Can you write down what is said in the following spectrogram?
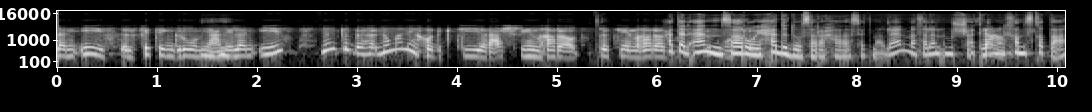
لنقيس ال fitting room يعني لنقيس ننتبه إنه ما ناخذ كثير 20 غرض 30 غرض حتى الآن صاروا يحددوا صراحة ست مرلان مثلا مش أكثر نعم. من خمس قطع.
